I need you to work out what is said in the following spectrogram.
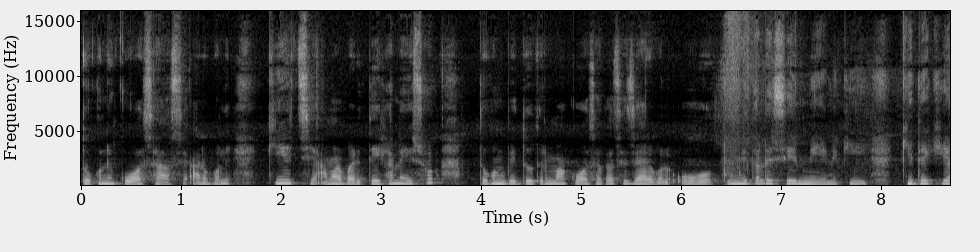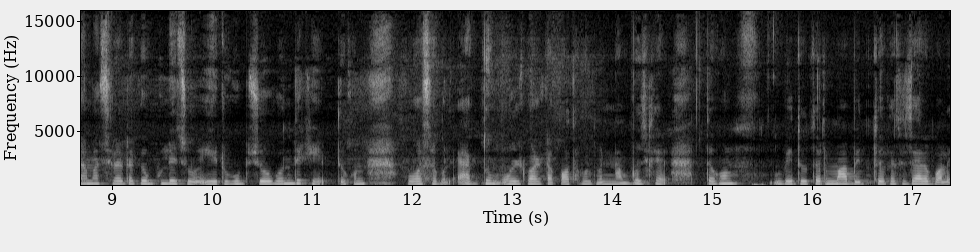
তখনই কুয়াশা আসে আর বলে, কী হচ্ছে? আমার বাড়িতে এখানে এসব? তখন বিদ্যুতের মা কুয়াশার কাছে যায় বলে, ও, তুমি তাহলে সেই মেয়ে নাকি? কী দেখি আমার ছেলেটাকে ভুলেছো? এই রূপ যৌবন দেখে? তখন কুয়াশা বলে, একদম উল্টোপাল্টা কথা বলবেন না, বুঝলে? তখন বিদ্যুতের মা বিদ্যুতের কাছে যায় বলে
